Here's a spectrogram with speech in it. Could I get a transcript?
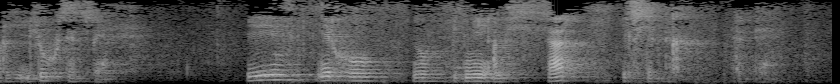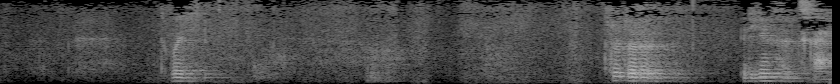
оргийг илүү хүсэж байна. Ийм нэр хөө юу бидний амтлаар илчлэгдэх хэрэгтэй. Тэгвэл өдөр эргийн санцгай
